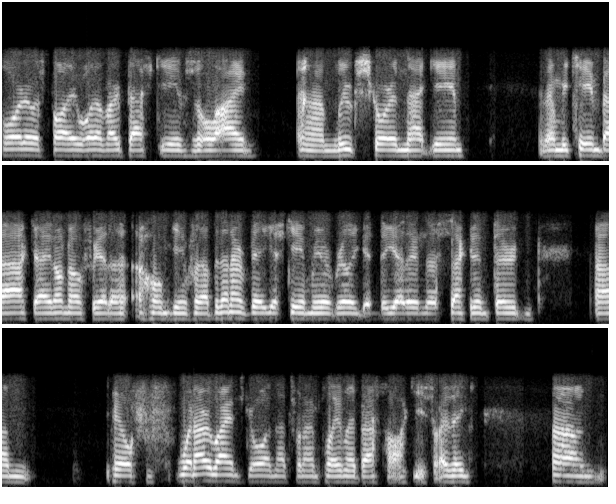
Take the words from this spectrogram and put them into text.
Florida was probably one of our best games in the line. Um, Luke scored in that game. And then we came back. I don't know if we had a, a home game for that, but then our Vegas game, we were really good together in the second and third. Um, you know, when our line's go, going, that's when I'm playing my best hockey. So I think um,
